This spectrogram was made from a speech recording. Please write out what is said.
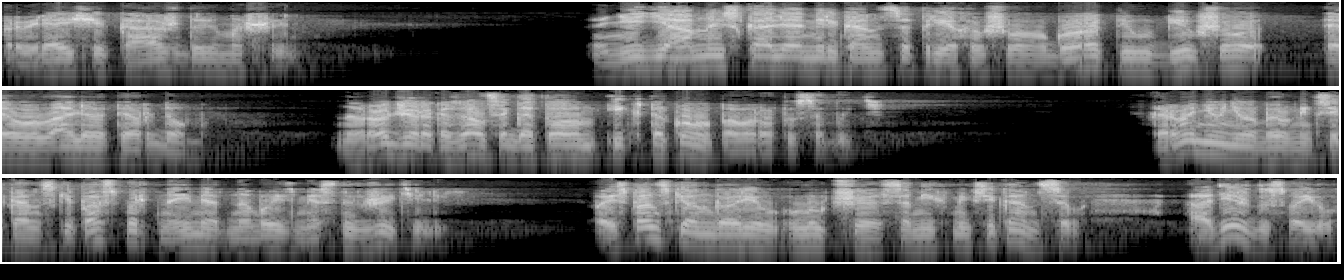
проверяющие каждую машину. Они явно искали американца, приехавшего в город и убившего Эулалио Пердом. Но Роджер оказался готовым и к такому повороту событий. В кармане у него был мексиканский паспорт на имя одного из местных жителей. По-испански он говорил лучше самих мексиканцев, а одежду свою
